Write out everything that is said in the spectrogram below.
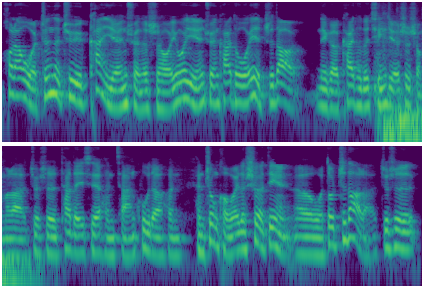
后来我真的去看《岩泉》的时候，因为《岩泉》开头我也知道那个开头的情节是什么了，就是它的一些很残酷的、很很重口味的设定，呃，我都知道了。就是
